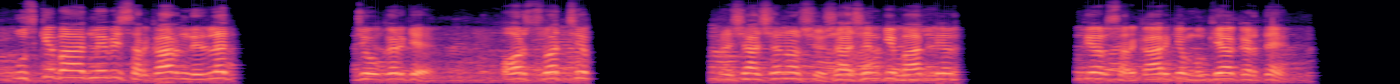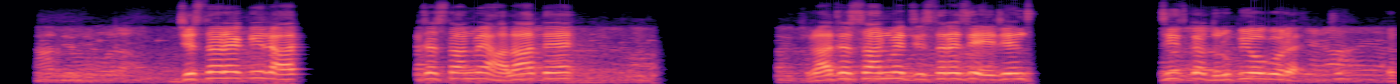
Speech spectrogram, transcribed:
उसके बाद में भी सरकार निर्लज होकर के और स्वच्छ प्रशासन और सुशासन की बात करती और सरकार के मुखिया करते हैं। जिस तरह की राजस्थान में हालात है राजस्थान में जिस तरह से एजेंसी का दुरुपयोग हो रहा है,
